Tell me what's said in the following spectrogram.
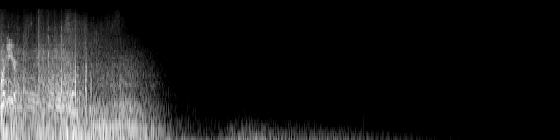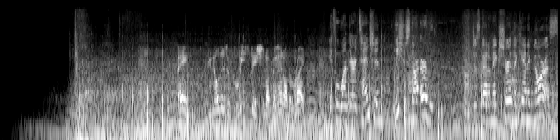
We're here. Hey, you know there's a police station up ahead on the right. If we want their attention, we should start early. Just gotta make sure they can't ignore us.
